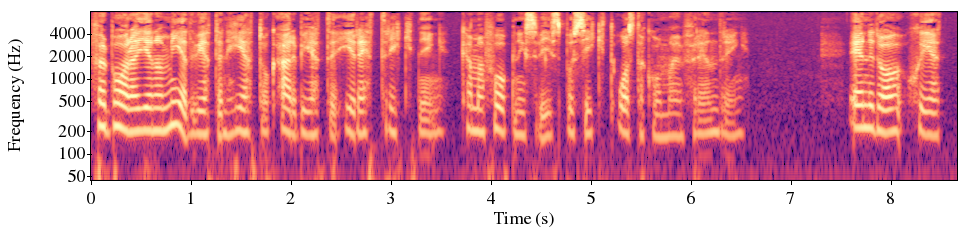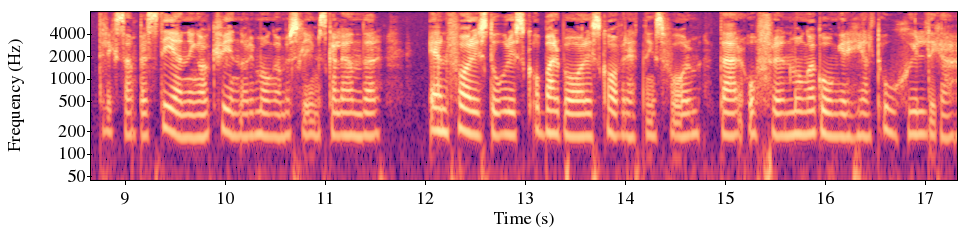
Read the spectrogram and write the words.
För bara genom medvetenhet och arbete i rätt riktning kan man förhoppningsvis på sikt åstadkomma en förändring. Än idag sker till exempel stening av kvinnor i många muslimska länder, en förhistorisk och barbarisk avrättningsform där offren många gånger är helt oskyldiga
